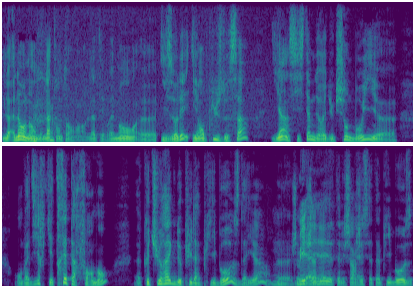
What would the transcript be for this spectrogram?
là. Là- non, non, là, t'entends. Là, t'es vraiment euh, isolé. Et en plus de ça, il y a un système de réduction de bruit. euh, on va dire, qui est très performant, euh, que tu règles depuis l'appli Bose d'ailleurs. Mm. Euh, J'avais Mais, jamais euh, téléchargé cette appli Bose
